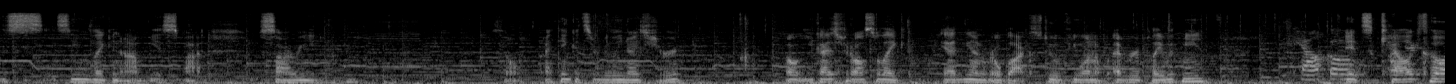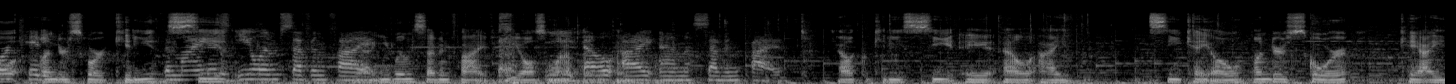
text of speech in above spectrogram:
This seems like an obvious spot. Sorry. So, I think it's a really nice shirt. Oh, you guys should also like add me on Roblox too if you want to ever play with me. Calco. It's Calico Kitty. underscore kitty. Then C mine is Elim seven yeah, five. Elim75 if you also want to play L with him. I M seven five. Calico Kitty C A L I C K O underscore K I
